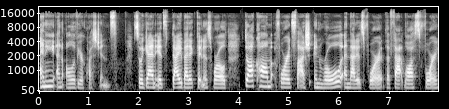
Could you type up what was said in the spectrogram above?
any and all of your questions so again, it's diabeticfitnessworld.com forward slash enroll, and that is for the fat loss for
